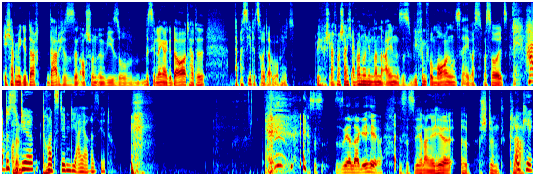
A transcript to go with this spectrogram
ich habe mir gedacht, dadurch, dass es dann auch schon irgendwie so ein bisschen länger gedauert hatte, da passiert jetzt heute aber auch nichts. Wir schlafen wahrscheinlich einfach nur nebeneinander ein. Es ist wie 5 Uhr morgens. Ey, was, was soll's? Hattest Und du dann- dir Mhm. trotzdem die Eier rasiert? Das ist sehr lange her. Das ist sehr lange her. Äh, bestimmt, klar. Okay.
